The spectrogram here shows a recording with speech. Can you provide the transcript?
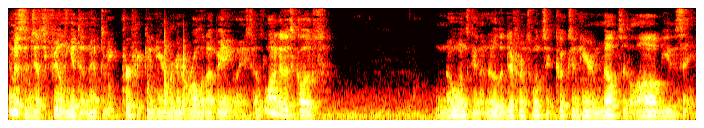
And this is just filling. It doesn't have to be perfect in here. We're going to roll it up anyway. So as long as it's close, no one's going to know the difference. Once it cooks in here and melts, it'll all be the same.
